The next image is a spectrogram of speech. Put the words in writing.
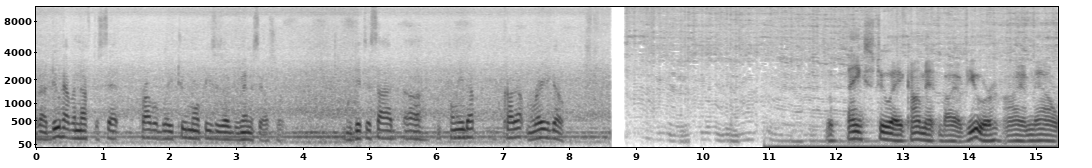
But I do have enough to set probably two more pieces of Divinycell. So we'll get this side uh, cleaned up, cut up, and ready to go. So thanks to a comment by a viewer, I am now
